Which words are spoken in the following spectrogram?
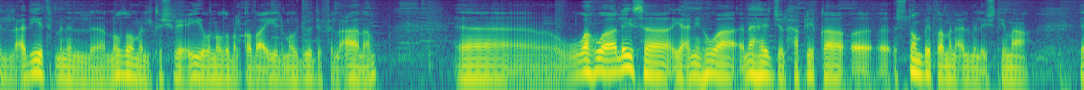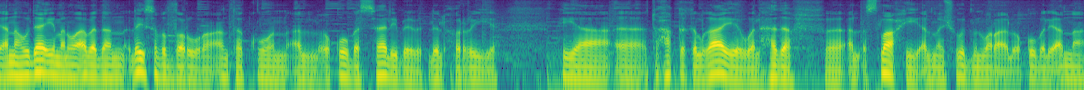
العديد من النظم التشريعية والنظم القضائية الموجودة في العالم. وهو ليس يعني هو نهج الحقيقة آه، استنبط من علم الاجتماع لأنه دائما وأبدا ليس بالضرورة أن تكون العقوبة السالبة للحرية هي آه، تحقق الغاية والهدف الإصلاحي المنشود من وراء العقوبة لأن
